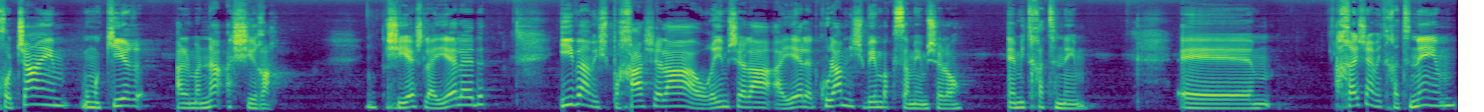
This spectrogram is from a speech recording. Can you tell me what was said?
חודשיים, הוא מכיר אלמנה עשירה, שיש לה ילד, היא והמשפחה שלה, ההורים שלה, הילד, כולם נשבים בקסמים שלו, הם מתחתנים. אה, אחרי שהם מתחתנים,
